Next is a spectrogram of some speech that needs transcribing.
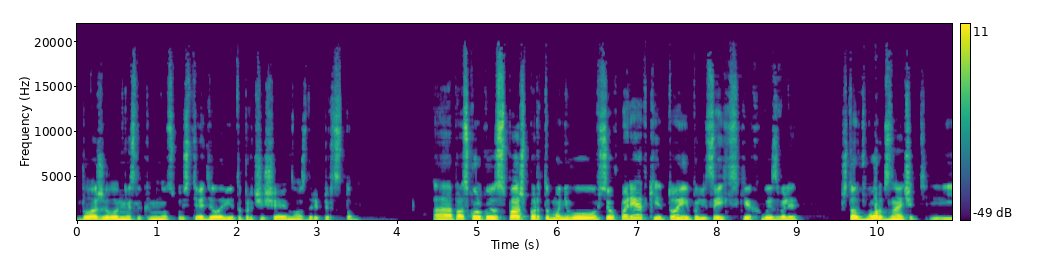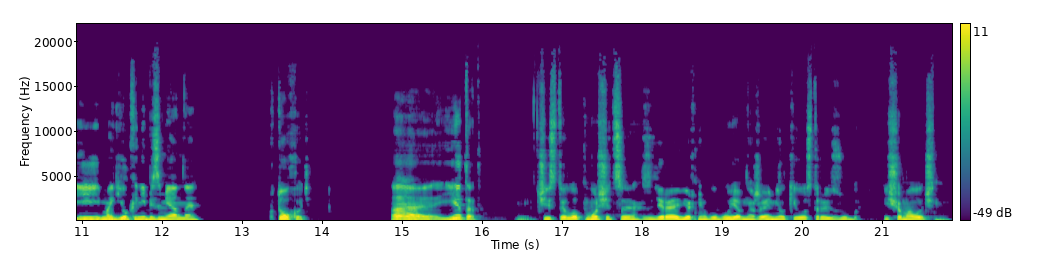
доложил он несколько минут спустя, деловито прочищая ноздри перстом. А поскольку с паспортом у него все в порядке, то и полицейских вызвали. Что в морг, значит, и могилка не безымянная. Кто хоть? А, и этот. Чистый лоб морщится, задирая верхнюю губу и обнажая мелкие острые зубы, еще молочные.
